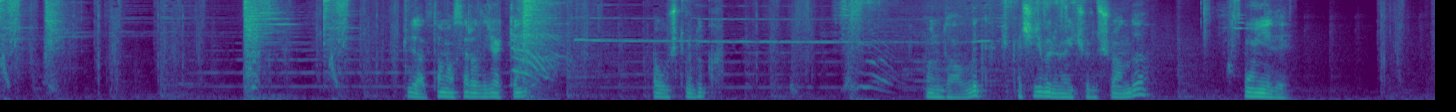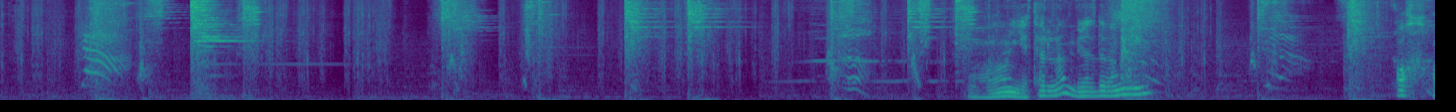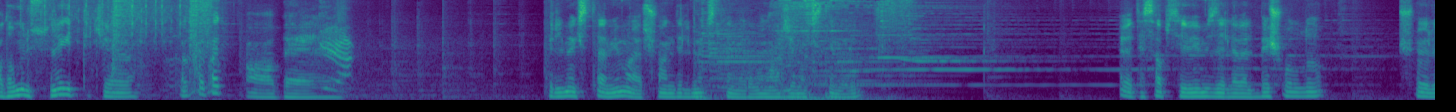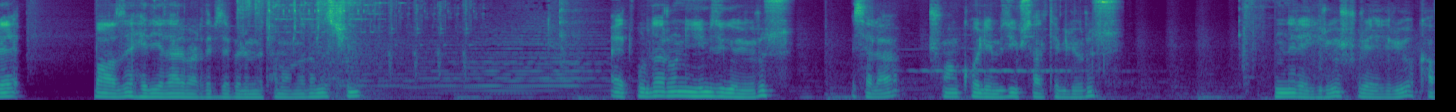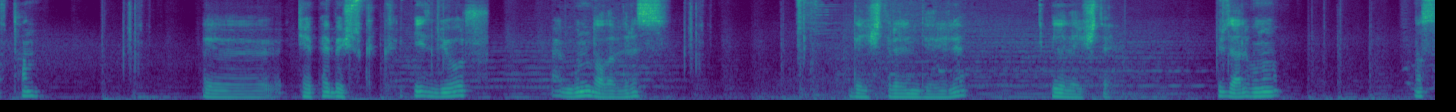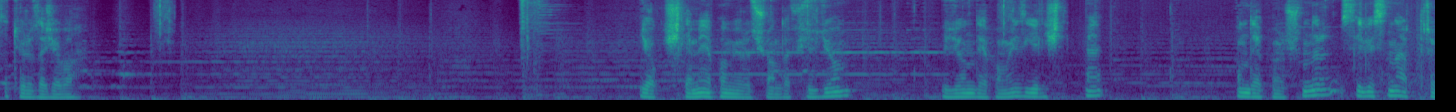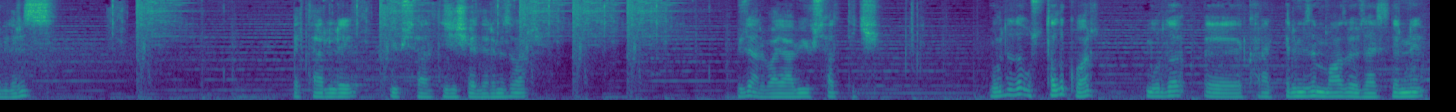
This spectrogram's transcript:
Güzel tam hasar alacakken kavuşturduk. Onu da aldık. Kaçıncı bölüme geçiyoruz şu anda? 17. Aa, yeter lan biraz da ben vurayım. Ah adamın üstüne gittik ya. Bak bak bak. Abi. Dirilmek ister miyim? Hayır şu an dirilmek istemiyorum. Onu harcamak istemiyorum. Evet hesap seviyemiz de level 5 oldu. Şöyle bazı hediyeler verdi bize bölümü tamamladığımız için. Evet burada Ronin'imizi görüyoruz. Mesela şu an kolyemizi yükseltebiliyoruz. Nereye giriyor? Şuraya giriyor. Kaftan ee, CP 548 diyor. Yani bunu da alabiliriz. Değiştirelim diğeriyle. Tipi de değişti. Güzel bunu nasıl satıyoruz acaba? Yok işleme yapamıyoruz şu anda. Füzyon füzyon da yapamayız. Geliştirme onu da yapamıyoruz. Şunların seviyesini arttırabiliriz. Yeterli yükseltici şeylerimiz var. Güzel bayağı bir yükselttik. Burada da ustalık var. Burada e, karakterimizin bazı özelliklerini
